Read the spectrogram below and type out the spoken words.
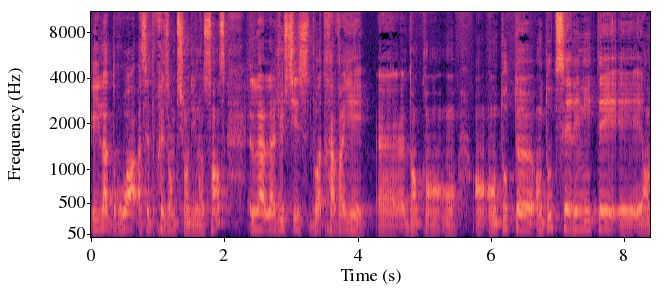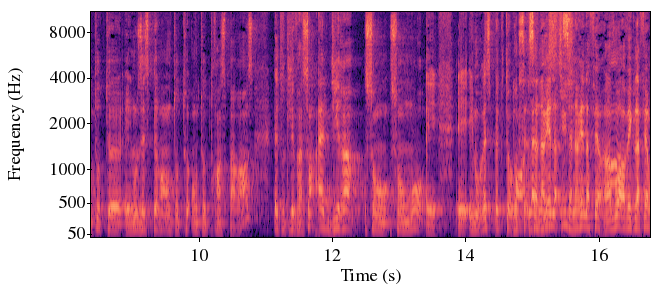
il a droit à cette présomption d'innocence. La, la, justice doit travailler euh, donc en, en, en, toute, en toute sérénité et, et, en toute, et nous espérons en toute, en toute transparence. Et de toutes les façons, elle dira son, son mot et, et, nous respecterons ça rien, ça n'a rien à faire à voir avec l'affaire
